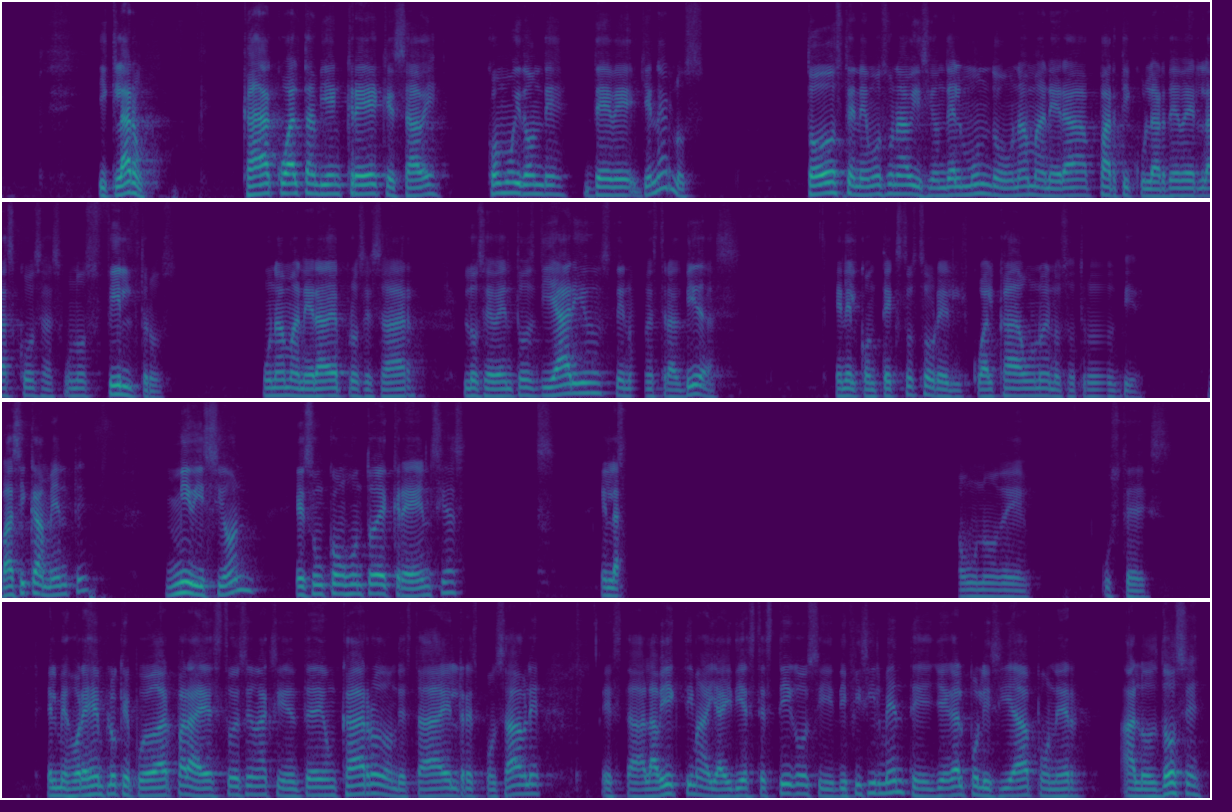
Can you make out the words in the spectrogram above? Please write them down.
Y claro, cada cual también cree que sabe cómo y dónde debe llenarlos. Todos tenemos una visión del mundo, una manera particular de ver las cosas, unos filtros, una manera de procesar los eventos diarios de nuestras vidas en el contexto sobre el cual cada uno de nosotros vive. Básicamente, mi visión es un conjunto de creencias en las uno de ustedes. El mejor ejemplo que puedo dar para esto es un accidente de un carro donde está el responsable, está la víctima y hay 10 testigos y difícilmente llega el policía a poner a los 12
